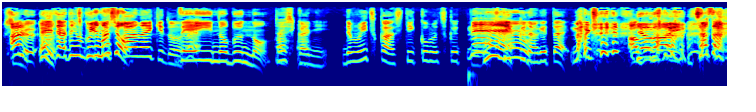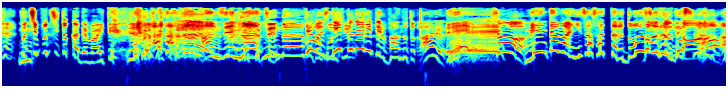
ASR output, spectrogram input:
し。ある、えうん。じゃあ私も作りましょう。使わないけど。全員の分の。確かにでもいつかスティックも作って、ねスティック投げたい。なんか危やばないいささプチプチとかで巻いて。安全な。全然でもスティック投げてるバンドとかある。そう。目ん玉に刺さったらどうするんですか？でもなんか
